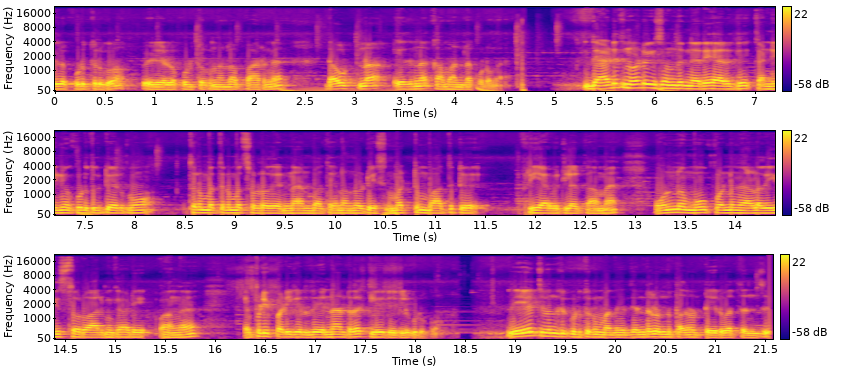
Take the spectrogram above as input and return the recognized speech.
இதில் கொடுத்துருக்கோம். வீடியோவில் கொடுத்துருக்கோம். நல்லா பாருங்கள் டவுட்னா எதுனா கமெண்டில் கொடுங்க. இந்த அடுத்த நோட்டிஃபிகேஷன் வந்து நிறையா இருக்குது கண்டினியூ கொடுத்துக்கிட்டே இருப்போம். திரும்ப திரும்ப சொல்கிறது என்னன்னு பார்த்தீங்கன்னா நோட்டிஃபிகேஷன் மட்டும் பார்த்துட்டு ஃப்ரீயாக வீட்டில் இருக்காமல் ஒன்று மூவ் பண்ணுங்க அல்லது ஈஸ்வர் ஆர்மி கார்டு வாங்க. எப்படி படிக்கிறது என்னன்றதை கிளியர் கொடுப்போம். இந்த ஏஜ் வந்து கொடுத்துருக்கோம் பாருங்க ஜென்ரல் வந்து பதினெட்டு இருபத்தஞ்சு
